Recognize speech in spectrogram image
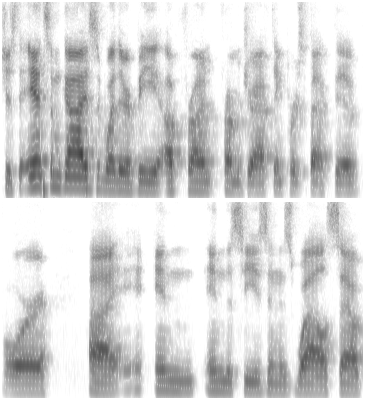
just add some guys, whether it be up front from a drafting perspective or uh, in in the season as well. So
